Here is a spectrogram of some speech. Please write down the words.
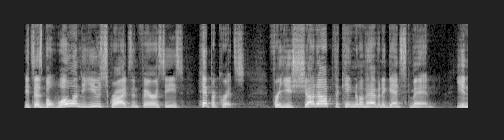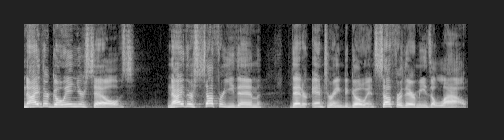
It says, But woe unto you, scribes and Pharisees, hypocrites, for ye shut up the kingdom of heaven against men. Ye neither go in yourselves, neither suffer ye them that are entering to go in. Suffer there means allow.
